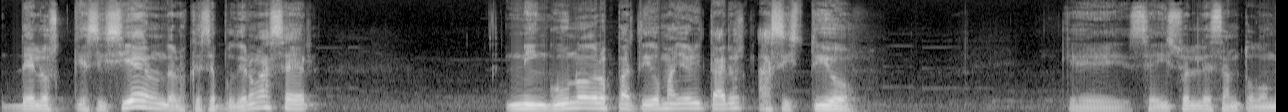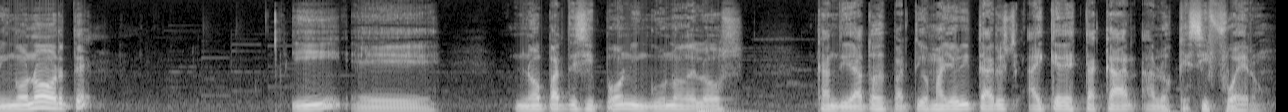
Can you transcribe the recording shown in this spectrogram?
de los que se hicieron, de los que se pudieron hacer, ninguno de los partidos mayoritarios asistió. Que se hizo el de Santo Domingo Norte y eh, no participó ninguno de los candidatos de partidos mayoritarios. Hay que destacar a los que sí fueron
